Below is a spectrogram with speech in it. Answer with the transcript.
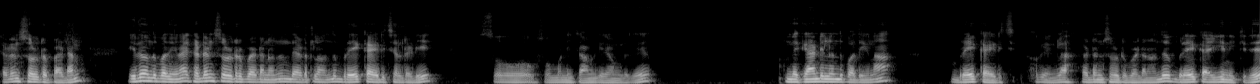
ஹெட் அண்ட் ஷோல்டர் பேட்டர்ன் இது வந்து பார்த்திங்கன்னா ஹெட் அண்ட் ஷோல்டர் பேட்டர்ன் வந்து இந்த இடத்துல வந்து பிரேக் ஆகிடுச்சு ஆல்ரெடி ஸோ சும் பண்ணி காமிக்கிறேன் உங்களுக்கு. இந்த கேண்டில் வந்து பார்த்திங்கன்னா பிரேக் ஆகிடுச்சு ஓகேங்களா? ஹெட் அண்ட் ஷோல்டர் பேட்டர்ன் வந்து பிரேக் ஆகி நிற்கிது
